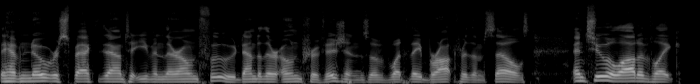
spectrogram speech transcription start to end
They have no respect down to even their own food, down to their own provisions of what they brought for themselves. And two, a lot of like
